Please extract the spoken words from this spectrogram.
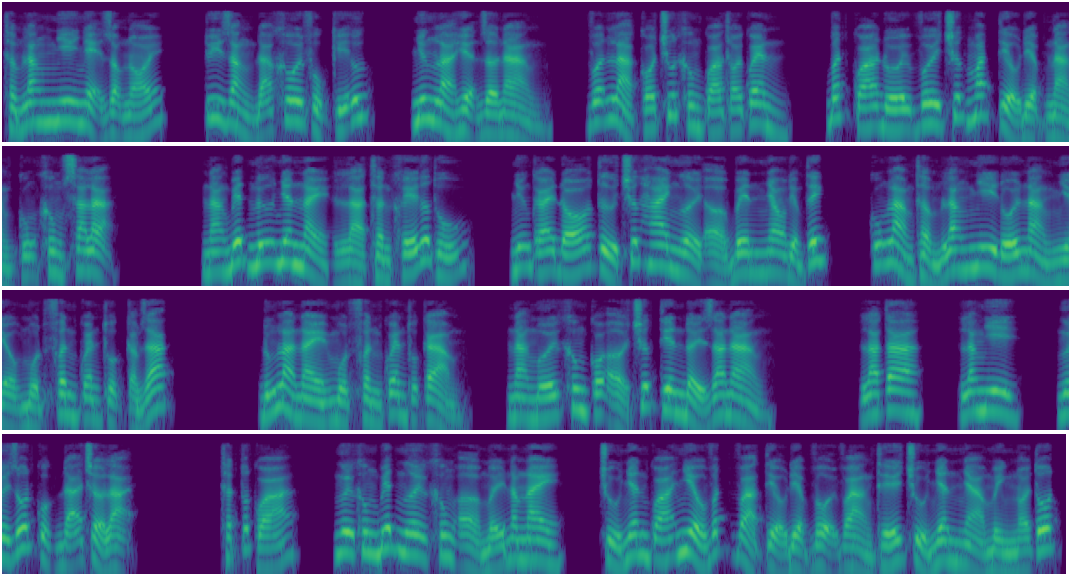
Thẩm lăng nhi nhẹ giọng nói, tuy rằng đã khôi phục ký ức, nhưng là hiện giờ nàng, vẫn là có chút không quá thói quen, bất quá đối với trước mắt tiểu điệp nàng cũng không xa lạ. Nàng biết nữ nhân này là thần khế ước thú, những cái đó từ trước hai người ở bên nhau điểm tích, cũng làm thẩm lăng nhi đối nàng nhiều một phần quen thuộc cảm giác. Đúng là này một phần quen thuộc cảm, nàng mới không có ở trước tiên đẩy ra nàng. Là ta, lăng nhi, ngươi rốt cuộc đã trở lại. Thật tốt quá, ngươi không biết ngươi không ở mấy năm nay, chủ nhân quá nhiều vất vả tiểu điệp vội vàng thế chủ nhân nhà mình nói tốt.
